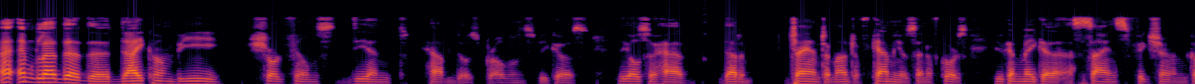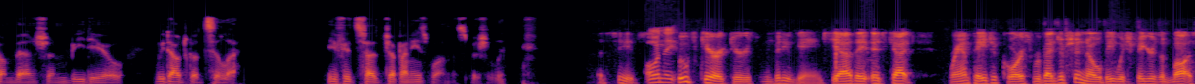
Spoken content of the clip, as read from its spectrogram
I, I'm glad that the Daikon B short films didn't have those problems because they also have that giant amount of cameos, and of course, you can make a, a science fiction convention video without Godzilla, if it's a Japanese one, especially. Let's see. It's Oh, and they spoof characters in video games. Yeah, they, it's got Rampage, of course, Revenge of Shinobi, which figures a boss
